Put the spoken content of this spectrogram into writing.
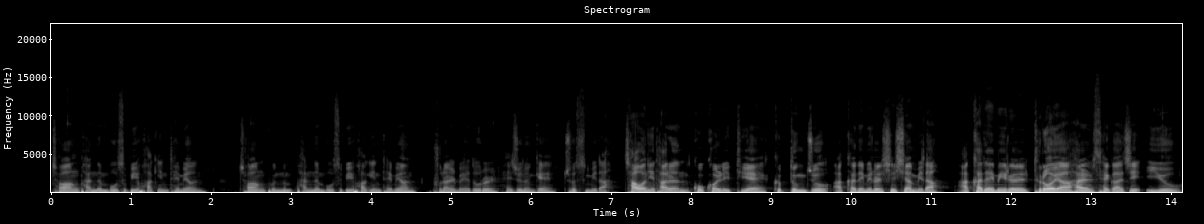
저항 받는 모습이 확인되면 저항 받는 모습이 확인되면 분할 매도를 해주는 게 좋습니다. 차원이 다른 고퀄리티의 급등주 아카데미를 실시합니다. 아카데미를 들어야 할 세 가지 이유.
